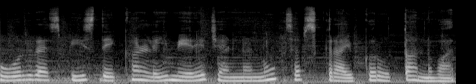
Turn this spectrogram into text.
ਹੋਰ ਰੈਸਪੀਜ਼ ਦੇਖਣ ਲਈ ਮੇਰੇ ਚੈਨਲ ਨੂੰ ਸਬਸਕ੍ਰਾਈਬ ਕਰੋ। ਧੰਨਵਾਦ।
